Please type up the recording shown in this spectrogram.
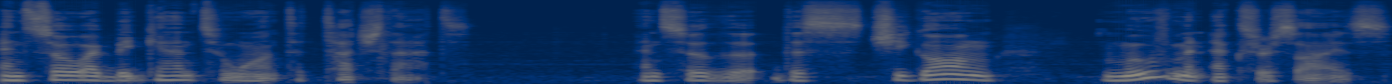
And so I began to want to touch that. And so the this qigong movement exercise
